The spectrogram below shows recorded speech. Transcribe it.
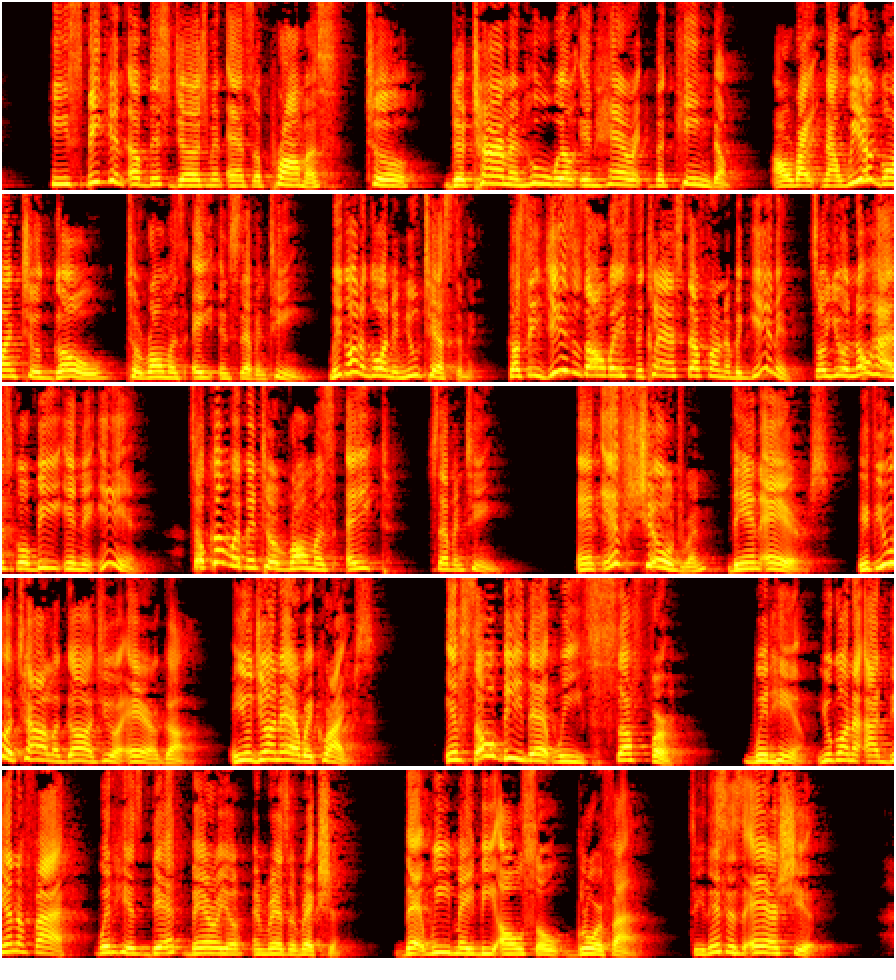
He's speaking of this judgment as a promise to determine who will inherit the kingdom. All right. Now we are going to go to Romans 8 and 17. We're going to go in the New Testament. Cause see, Jesus always declaring stuff from the beginning. So you'll know how it's going to be in the end. So come with me to Romans 8, 17. And if children, then heirs. If you're a child of God, you're heir of God. And you're heir with Christ. If so be that we suffer with him, you're going to identify with his death, burial, and resurrection, that we may be also glorified. See, this is heirship.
